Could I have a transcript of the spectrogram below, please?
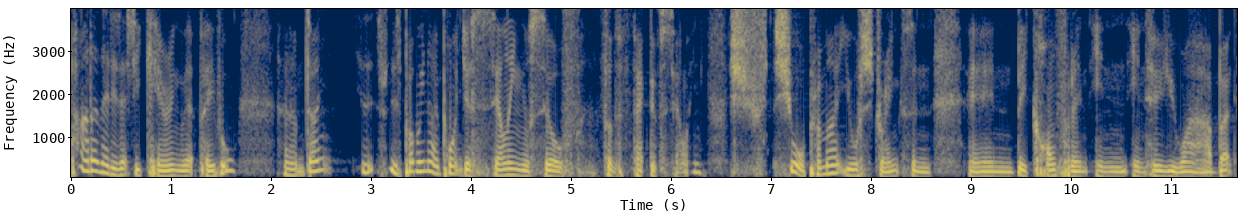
part of that is actually caring about people. Um, don't there's probably no point just selling yourself for the fact of selling. Sure, promote your strengths and and be confident in in who you are, but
